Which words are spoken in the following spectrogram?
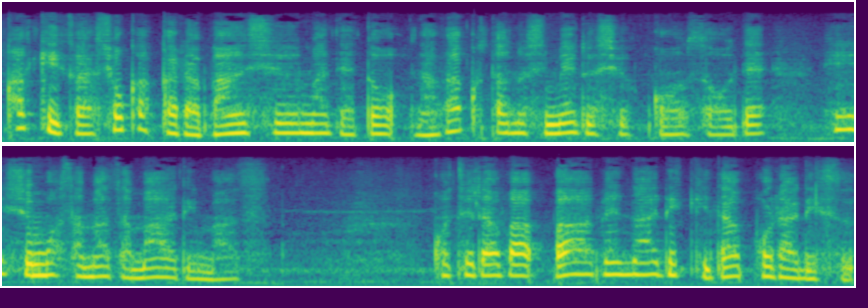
夏季が初夏から晩秋までと長く楽しめる宿根草で品種も様々あります。こちらはバーベナリキダポラリス。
